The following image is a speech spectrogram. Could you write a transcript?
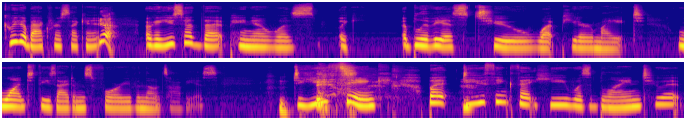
Can we go back for a second? Yeah. Okay, you said that Peyna was like oblivious to what Peter might want these items for, even though it's obvious. Do you think, but do you think that he was blind to it,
